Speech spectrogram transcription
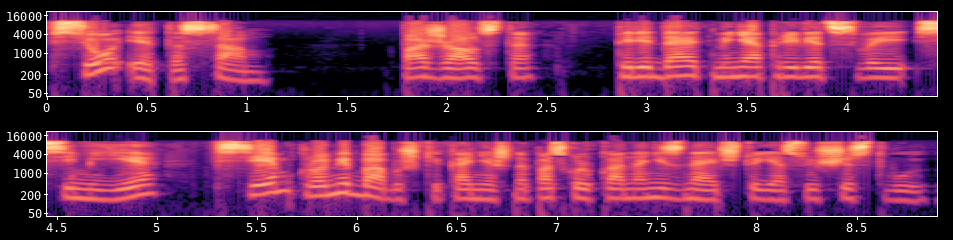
все это сам. Пожалуйста, передай от меня привет своей семье, Всем, кроме бабушки, конечно, поскольку она не знает, что я существую.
